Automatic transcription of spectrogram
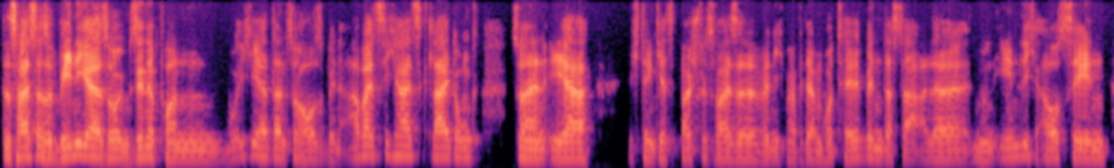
Das heißt also weniger so im Sinne von, wo ich eher dann zu Hause bin, Arbeitssicherheitskleidung, sondern eher, ich denke jetzt beispielsweise, wenn ich mal wieder im Hotel bin, dass da alle nun ähnlich aussehen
